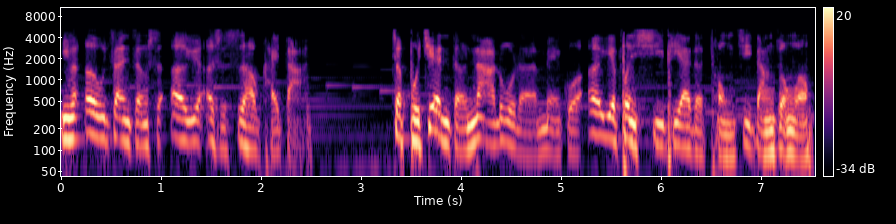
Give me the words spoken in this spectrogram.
因为俄乌战争是二月二十四号开打，这不见得纳入了美国二月份 CPI 的统计当中哦。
